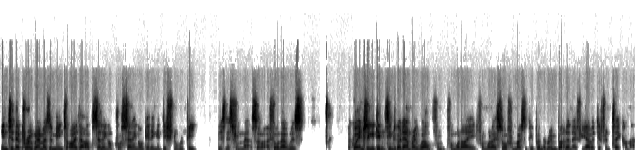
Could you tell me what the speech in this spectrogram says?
into their program as a mean to either upselling or cross-selling or getting additional repeat business from that. So I thought that was quite interesting. It didn't seem to go down very well from from what I from what I saw from most of the people in the room, but I don't know if you have a different take on that.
